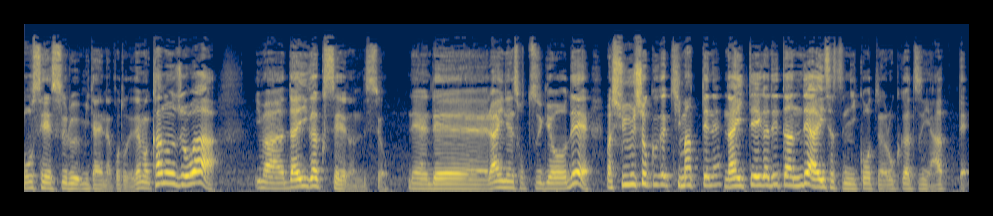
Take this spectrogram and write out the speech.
同棲するみたいなことで、でも彼女は今大学生なんですよ。ね、で、来年卒業で、まあ、就職が決まってね、内定が出たんで挨拶に行こうっていうのが6月にあって。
